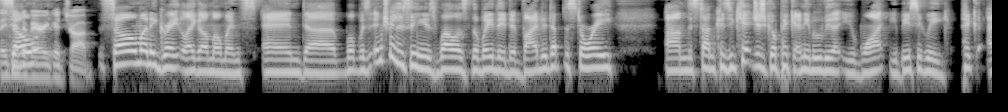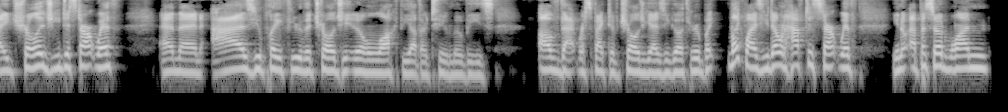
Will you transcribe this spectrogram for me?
they did a very good job. so many great Lego moments. And uh, what was interesting as well is the way they divided up the story um, this time, because you can't just go pick any movie that you want. You basically pick a trilogy to start with. And then as you play through the trilogy, it'll unlock the other two movies of that respective trilogy as you go through. But likewise, you don't have to start with, you know, episode one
